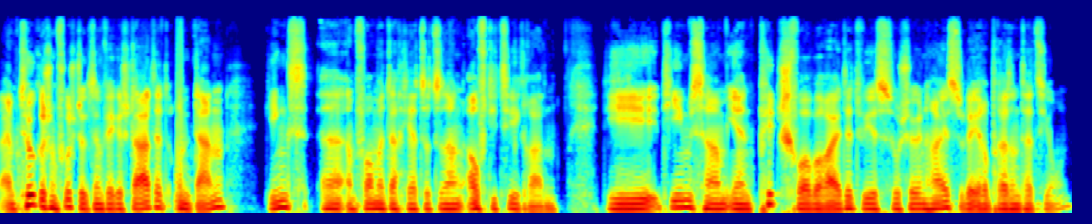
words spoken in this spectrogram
einem türkischen Frühstück sind wir gestartet und dann ging es äh, am Vormittag ja sozusagen auf die Zielgeraden. Die Teams haben ihren Pitch vorbereitet, wie es so schön heißt, oder ihre Präsentation.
